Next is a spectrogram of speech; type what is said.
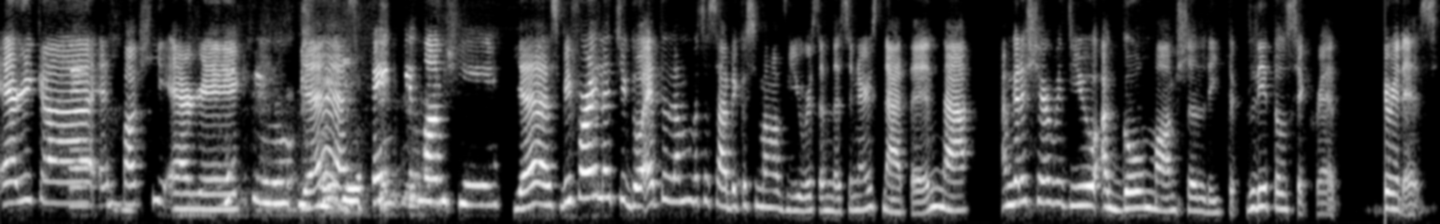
Erica and Popshi Eric. Thank you. Yes. Thank you, Momshi. Yes. Before I let you go, ito lang masasabi ko sa mga viewers and listeners natin na I'm gonna share with you a Go Momshi little, little secret. Here it is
